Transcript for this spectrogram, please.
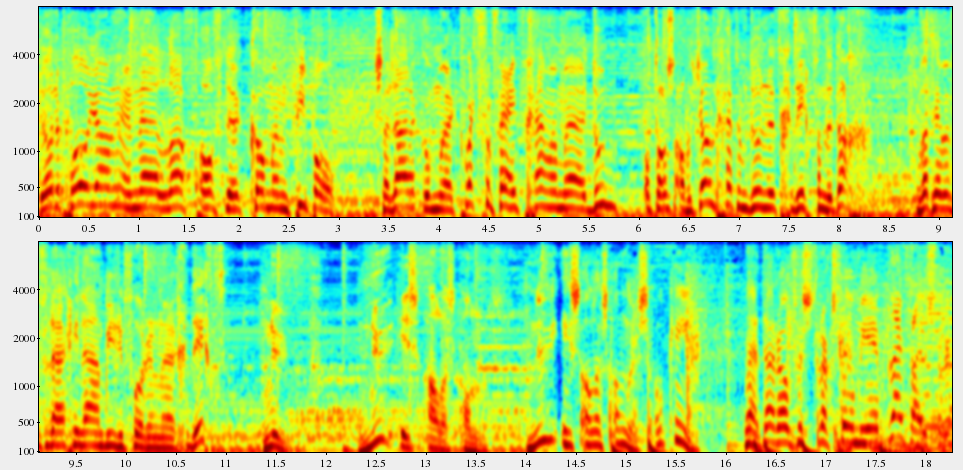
Door de Paul Young en eh, Love of the Common People. Zo dadelijk om kwart voor vijf gaan we hem doen. Althans, Albert-Jan gaat hem doen, het gedicht van de dag. Wat hebben we vandaag in de aanbieding voor een gedicht? Nu. Nu is alles anders. Nu is alles anders, oké. Nou, daarover straks veel meer. Blijf luisteren.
